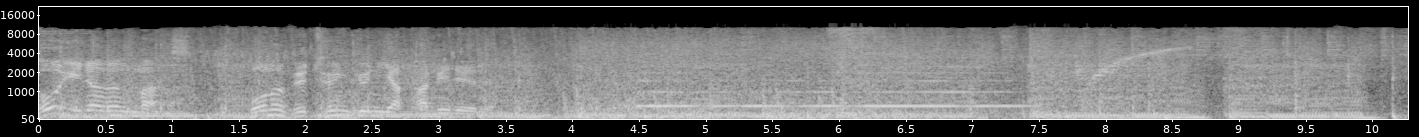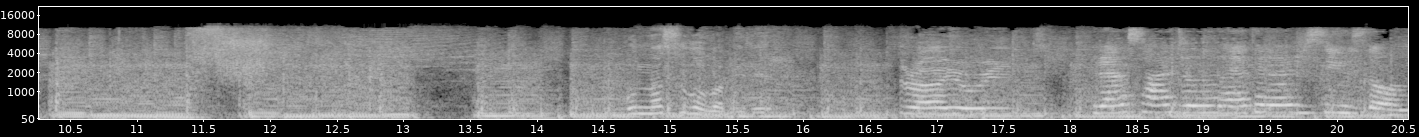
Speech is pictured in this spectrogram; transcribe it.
Bu inanılmaz. Bunu bütün gün yapabilirim. Bu nasıl olabilir? Dryoid. Prens Hydro'nun hayat enerjisi yüzde on.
